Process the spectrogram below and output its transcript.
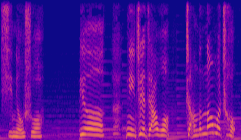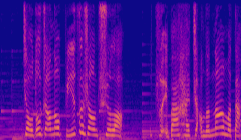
犀牛说：“哟，你这家伙长得那么丑！”脚都长到鼻子上去了，嘴巴还长得那么大，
